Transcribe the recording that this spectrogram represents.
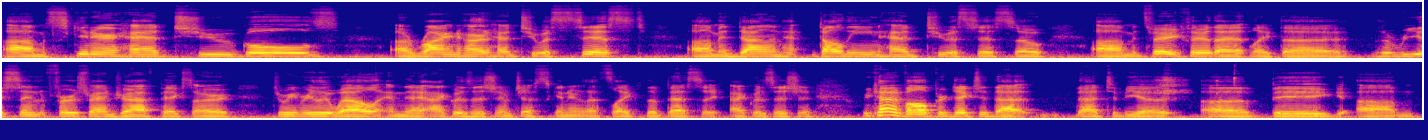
Um, Skinner had two goals. Uh, Reinhart had two assists, um, and Dahlin, Dahlin had two assists. So um, it's very clear that like the the recent first round draft picks are doing really well, and the acquisition of Jeff Skinner that's like the best acquisition. We kind of all predicted that that to be a a big. Um,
